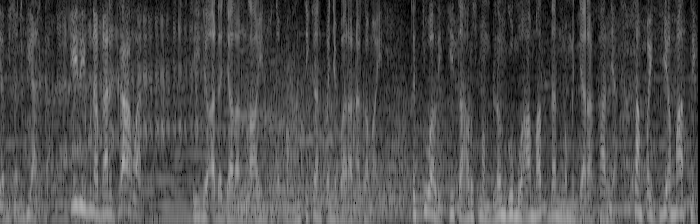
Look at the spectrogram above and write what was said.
Tidak bisa dibiarkan. Ini benar-benar gawat. Tidak ada jalan lain untuk menghentikan penyebaran agama ini, kecuali kita harus membelenggu Muhammad dan memenjarakannya sampai dia mati.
